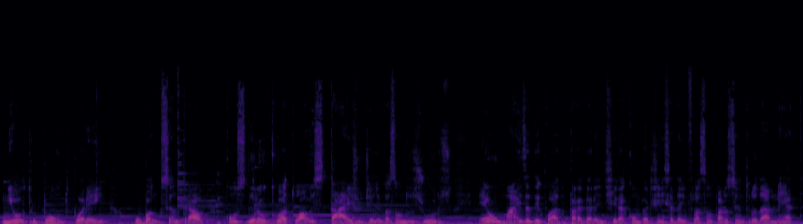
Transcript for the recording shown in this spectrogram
Em outro ponto, porém, o Banco Central considerou que o atual estágio de elevação dos juros é o mais adequado para garantir a convergência da inflação para o centro da meta,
